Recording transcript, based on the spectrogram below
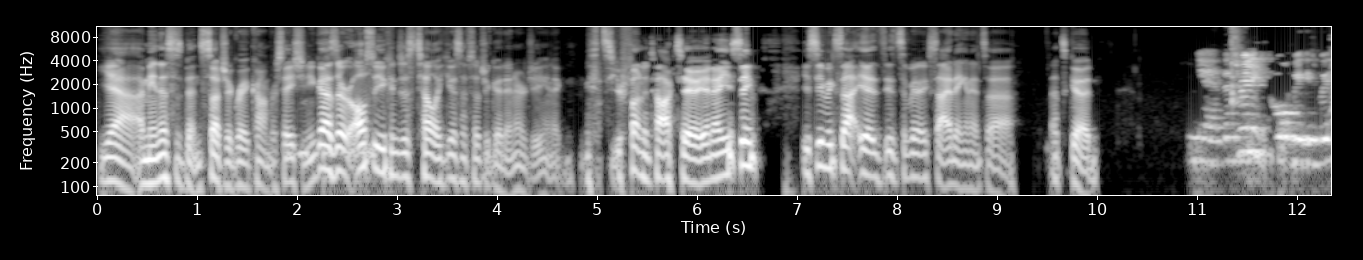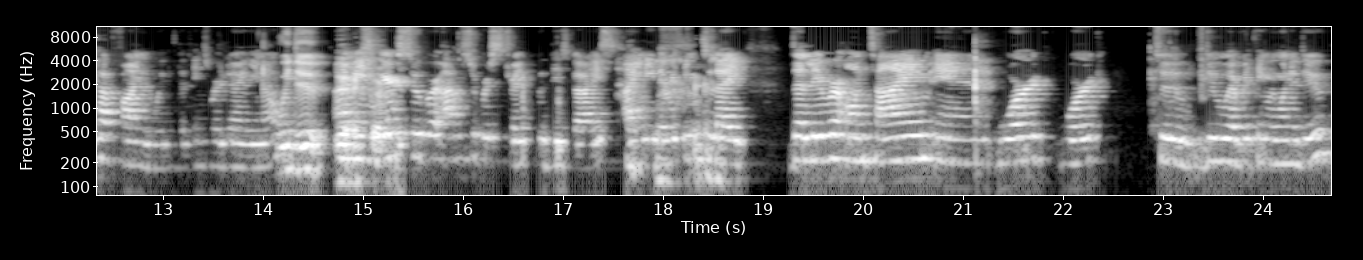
Yeah, I mean, this has been such a great conversation. You guys are also you can just tell like you guys have such a good energy, and it's you're fun to talk to. You know, you seem you seem excited. It's, it's very exciting, and it's uh that's good. Yeah, that's really cool because we have fun with the things we're doing. You know. We do. I Yeah, mean, exactly. we're super. I'm super strict with these guys. I need everything to like deliver on time and work, work to do everything we want to do.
